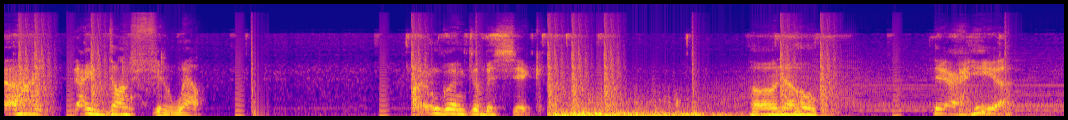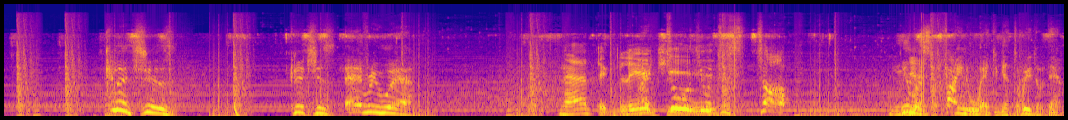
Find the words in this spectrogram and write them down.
Uh, I don't feel well. I'm going to be sick. Oh no. They're here. Glitches. Glitches everywhere. Not the glitches. I told you to stop. You must find a way to get rid of them.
